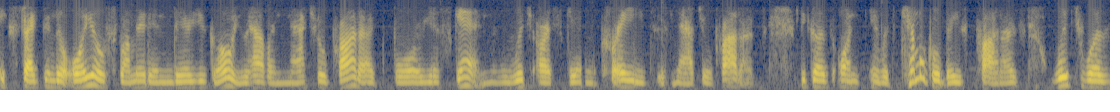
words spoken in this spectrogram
extracting the oils from it, and there you go. You have a natural product for your skin, which our skin craves is natural products because on with chemical based products, which was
